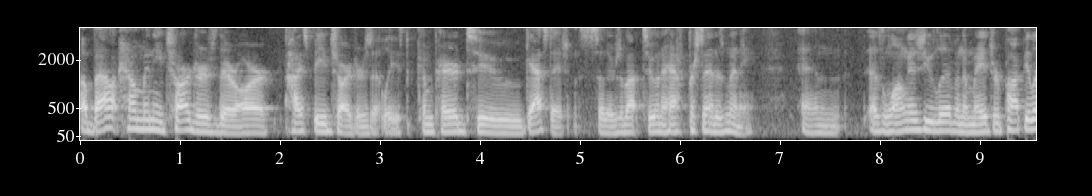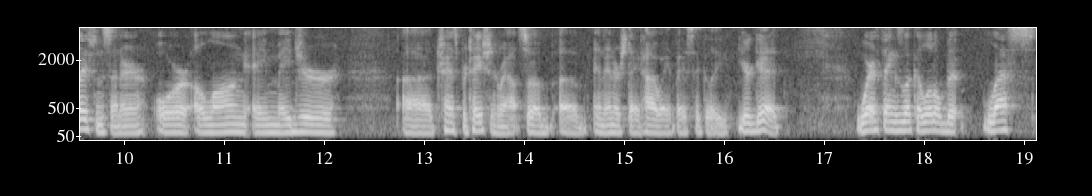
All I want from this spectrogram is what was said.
about how many chargers there are, high speed chargers at least, compared to gas stations. So there's about 2.5% as many. And as long as you live in a major population center or along a major uh, transportation route, so a, a, an interstate highway basically, you're good. Where things look a little bit less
